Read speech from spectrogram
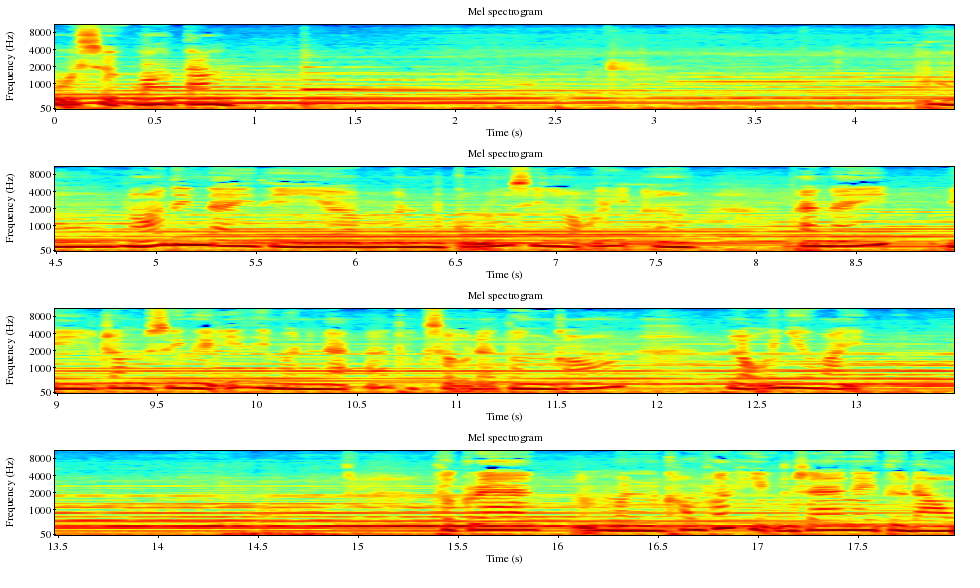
của sự quan tâm. À, nói đến đây thì ờ, mình cũng xin lỗi à, anh ấy vì trong suy nghĩ thì mình đã thực sự đã từng có lỗi như vậy. Thực ra ừ, mình không phát hiện ra ngay từ đầu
